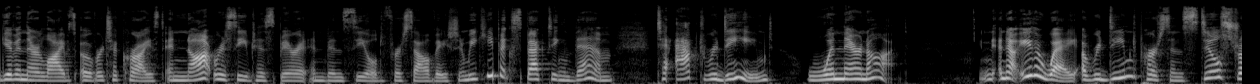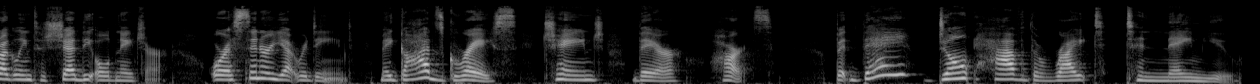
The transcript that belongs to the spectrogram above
given their lives over to Christ and not received his spirit and been sealed for salvation. We keep expecting them to act redeemed when they're not. Now, either way, a redeemed person still struggling to shed the old nature or a sinner yet redeemed, may God's grace change their hearts but they don't have the right to name you.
